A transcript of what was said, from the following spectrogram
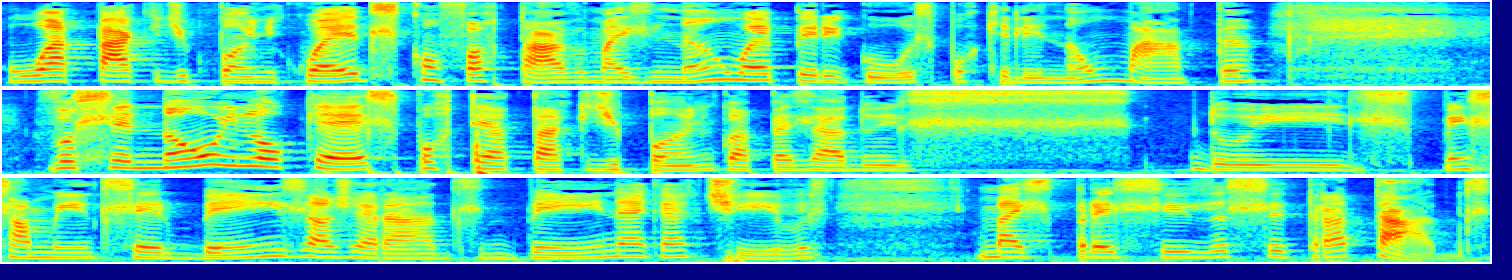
O ataque de pânico é desconfortável, mas não é perigoso porque ele não mata. Você não enlouquece por ter ataque de pânico, apesar dos, dos pensamentos ser bem exagerados, bem negativos, mas precisa ser tratados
